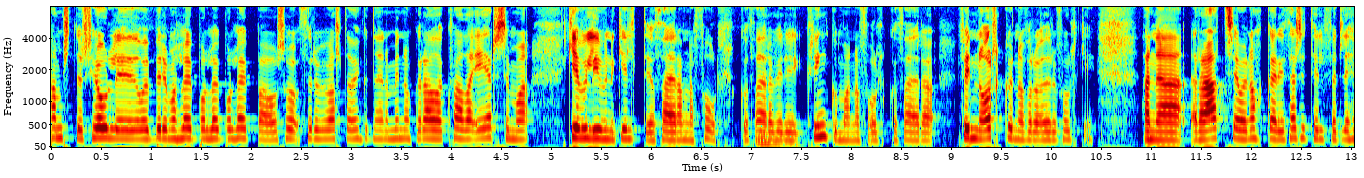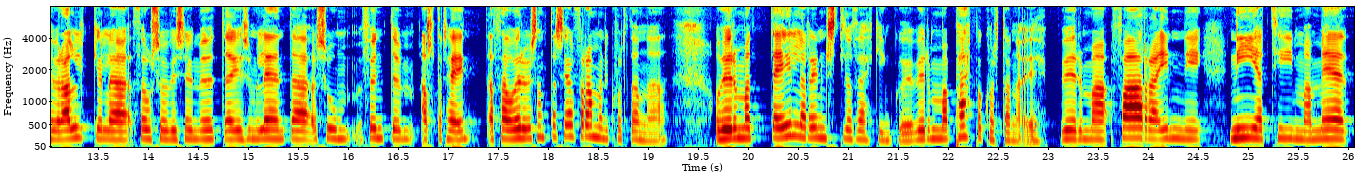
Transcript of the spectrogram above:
hamsturshjólið og við byrjum að hlaupa og hlaupa og hlaupa og svo þurfum við alltaf einhvern veginn að minna okkur á það hvað það er sem að gefa lífinu gildi og það er annað fólk og það er að vera í kringum annað fólk og það er að finna orkuna frá öðru fólki. Þannig að ratsjáin okkar í þessu tilfelli hefur algjörlega þó svo við sem auðvitað í þessum leðenda fundum alltaf hrein að þá erum við samt að sjá framann í hvort annað. Og við erum að deila reynslu og þekkingu, við erum að peppa hvort annað upp, við erum að fara inn í nýja tíma með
